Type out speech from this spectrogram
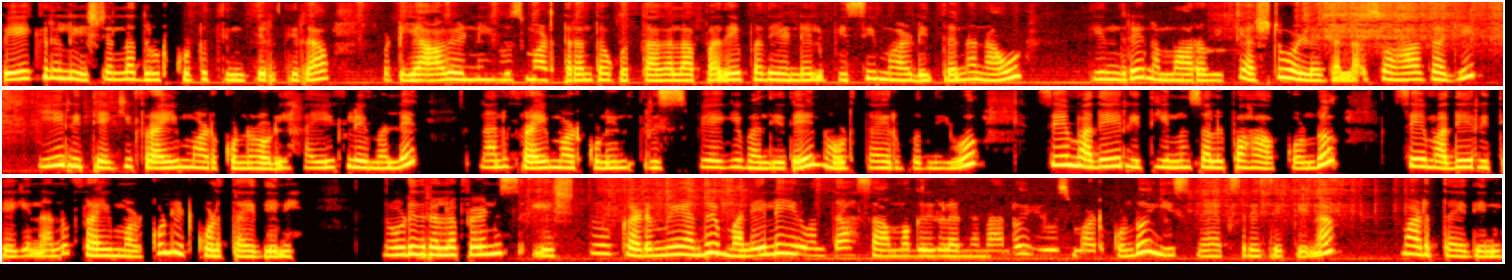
ಬೇಕ್ರಿಲಿ ಎಷ್ಟೆಲ್ಲ ದುಡ್ಡು ಕೊಟ್ಟು ತಿಂತಿರ್ತೀರ? ಬಟ್ ಯಾವ ಎಣ್ಣೆ ಯೂಸ್ ಮಾಡ್ತಾರಂತ ಗೊತ್ತಾಗಲ್ಲ. ಪದೇ ಪದೇ ಎಣ್ಣೆಯಲ್ಲಿ ಬಿಸಿ ಮಾಡಿದ್ದನ್ನು ನಾವು ತಿಂದರೆ ನಮ್ಮ ಆರೋಗ್ಯಕ್ಕೆ ಅಷ್ಟು ಒಳ್ಳೆಯದಲ್ಲ ಸೊ ಹಾಗಾಗಿ ಈ ರೀತಿಯಾಗಿ ಫ್ರೈ ಮಾಡಿಕೊಂಡು ನೋಡಿ. ಹೈ ಫ್ಲೇಮಲ್ಲೇ ನಾನು ಫ್ರೈ ಮಾಡ್ಕೊಂಡಿನಿ ಕ್ರಿಸ್ಪಿಯಾಗಿ ಬಂದಿದೆ. ನೋಡ್ತಾ ಇರ್ಬೋದು ನೀವು. ಸೇಮ್ ಅದೇ ರೀತಿ ಇನ್ನೂ ಸ್ವಲ್ಪ ಹಾಕ್ಕೊಂಡು ಸೇಮ್ ಅದೇ ರೀತಿಯಾಗಿ ನಾನು ಫ್ರೈ ಮಾಡ್ಕೊಂಡು ಇಟ್ಕೊಳ್ತಾ ಇದ್ದೀನಿ. ನೋಡಿದ್ರಲ್ಲ ಫ್ರೆಂಡ್ಸ್ ಎಷ್ಟು ಕಡಿಮೆ ಅಂದರೆ ಮನೆಯಲ್ಲೇ ಇರುವಂತಹ ಸಾಮಗ್ರಿಗಳನ್ನು ನಾನು ಯೂಸ್ ಮಾಡಿಕೊಂಡು ಈ ಸ್ನ್ಯಾಕ್ಸ್ ರೆಸಿಪಿನ ಮಾಡ್ತಾ ಇದ್ದೀನಿ.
